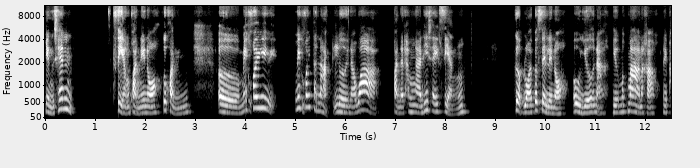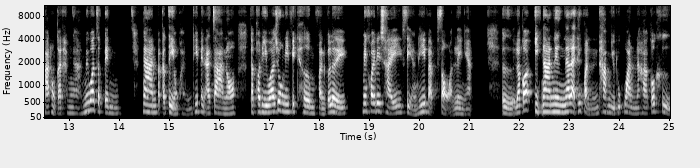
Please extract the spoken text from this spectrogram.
อย่างเช่น เสียงขวัญเนี่ยเนาะคือขวัญเออไม่ค่อย ไม่ค่อยตระหนักเลยนะว่าขวัญจะทำงานที่ใช้เสียงเกือบร้อยเปอร์เซ็นเลยเนาะเออเยอะนะเยอะมากๆนะคะ ในพาร์ทของการทำงาน ไม่ว่าจะเป็นงานปกติของขวัญที่เป็นอาจารย์เนาะแต่พอดีว่าช่วงนี้ปิดเทอมขวัญก็เลย ไม่ค่อยได้ใช้เสียงที่แบบสอนอะไรเงี้ยเออแล้วก็อีกงานหนึ่งนั่นแหละที่ขวัญทำอยู่ทุกวันนะคะ ก็คือ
